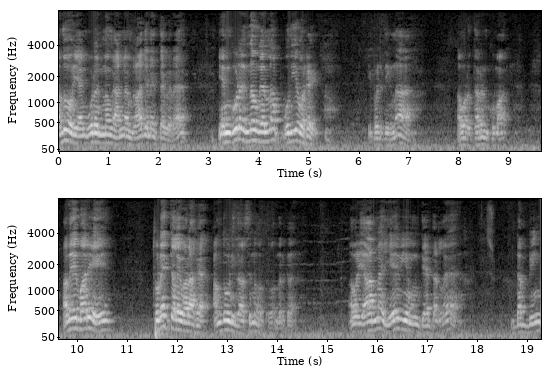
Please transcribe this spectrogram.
அதுவும் என் கூட இன்னவங்க அண்ணன் ராஜனை தவிர என் கூட இன்னவங்க எல்லாம் புதியவர்கள். இப்போ எடுத்தீங்கன்னா அவர் தருண்குமார். அதே மாதிரி துணைத் தலைவராக அந்தோணிதாஸ்னு ஒருத்தர் வந்திருக்கிறார். அவர் யாருன்னா ஏவிஎம் தியேட்டரில் டப்பிங்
